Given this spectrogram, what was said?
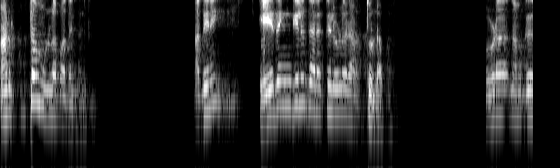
അർത്ഥമുള്ള പദങ്ങൾ. അതിന് ഏതെങ്കിലും തരത്തിലുള്ള ഒരു അർത്ഥം ഉണ്ടാവും ഇവിടെ നമുക്ക്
